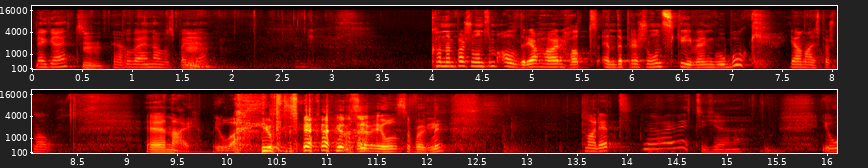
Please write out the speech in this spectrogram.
Det er greit? Mm. På vegne av oss begge? Kan en person som aldri har hatt en depresjon, skrive en god bok? Ja-nei-spørsmål. Eh, nei. Jo da. jo, jo, selvfølgelig. Marit? Ja, jeg vet ikke. Jo,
